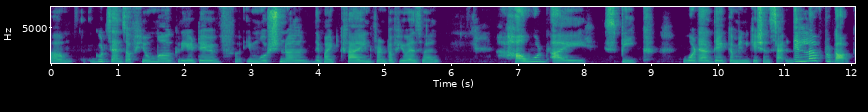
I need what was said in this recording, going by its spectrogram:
um, good sense of humor, creative, emotional. They might cry in front of you as well. How would I speak? What are their communication style? They love to talk.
